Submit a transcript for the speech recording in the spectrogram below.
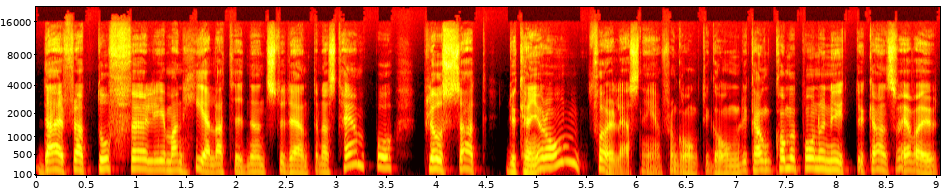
Därför att då följer man hela tiden studenternas tempo plus att du kan göra om föreläsningen från gång till gång. Du kan komma på något nytt, du kan sväva ut.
